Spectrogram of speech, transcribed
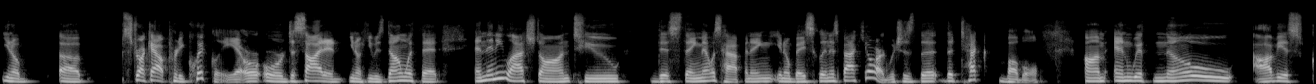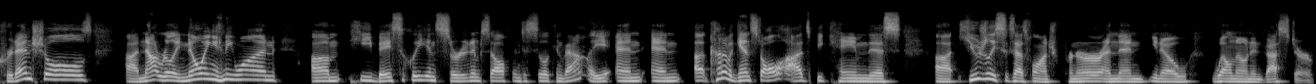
you know, uh, struck out pretty quickly or, or decided, you know, he was done with it. And then he latched on to this thing that was happening, you know, basically in his backyard, which is the the tech bubble, um, and with no obvious credentials, uh, not really knowing anyone, um, he basically inserted himself into Silicon Valley and and uh, kind of against all odds became this uh, hugely successful entrepreneur and then you know well known investor.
